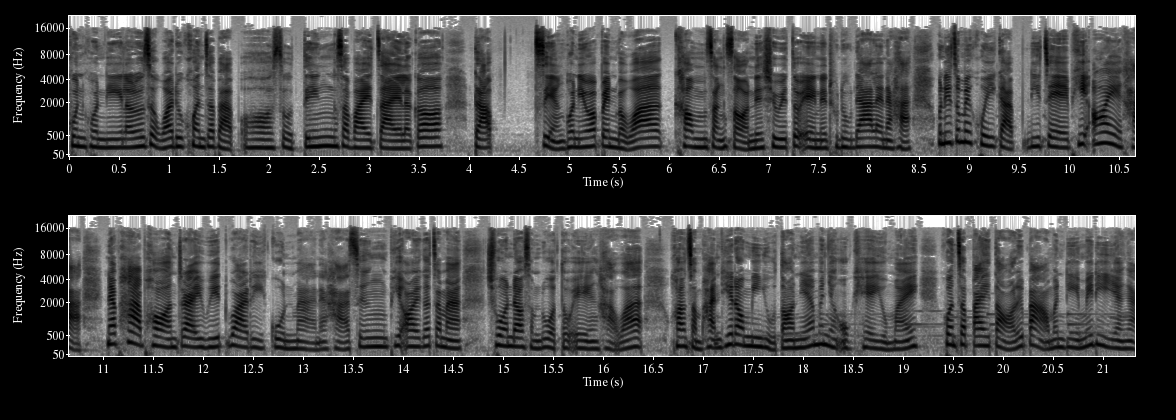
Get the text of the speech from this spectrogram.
คุณคนนี้แล้วรู้สึกว่าทุกคนจะแบบอ๋อสุดติ้งสบายใจ แล้วก็รับ เสียงคนนี้ว่าเป็นแบบว่าคำสั่งสอนในชีวิตตัวเองในทุกๆด้านเลยนะคะ วันนี้จะไปคุยกับดีเจพี่อ้อยค่ะนภาพรไตรวิทย์วารีกุลมานะคะ ซึ่งพี่อ้อยก็จะมาชวนเราสำรวจตัวเองค่ะว่า ความสัมพันธ์ที่เรามีอยู่ตอนนี้มันยังโอเคอยู่ไหม ควรจะไปต่อหรือเปล่ามันดีไม่ดียังไง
